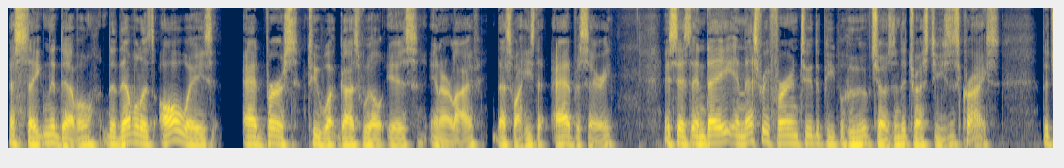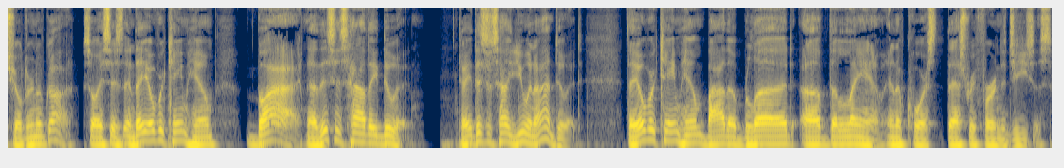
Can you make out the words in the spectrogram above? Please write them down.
That's Satan, the devil. The devil is always adverse to what God's will is in our life. That's why he's the adversary. It says, and they, and that's referring to the people who have chosen to trust Jesus Christ, the children of God. So it says, and they overcame him by, now this is how they do it. Okay, this is how you and I do it. They overcame him by the blood of the Lamb. And of course, that's referring to Jesus.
